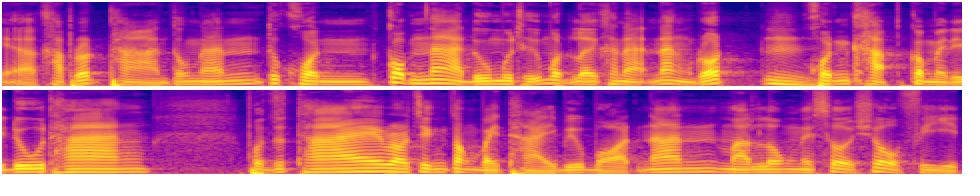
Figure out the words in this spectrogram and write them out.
เอ่อขับรถผ่านตรงนั้น ทุกคนก้มหน้าดูมือถือหมดเลยขณะนั่งรถอืมคนขับก็ไม่ได้ดูทาง ผลสุดท้ายเราจึงต้องไปถ่ายบิลบอร์ดนั้นมาลงใน social feed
